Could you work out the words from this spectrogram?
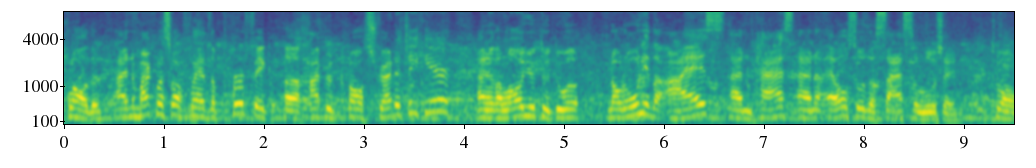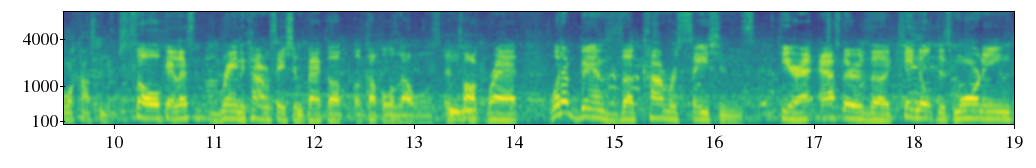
cloud. And Microsoft has the perfect uh, hybrid cloud strategy here, and allow you to do not only the IaaS and PaaS, and also the SaaS solution to our customers. So, okay, let's bring the conversation back up a couple of levels and talk, Brad. What have been the conversations here after the keynote this morning,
